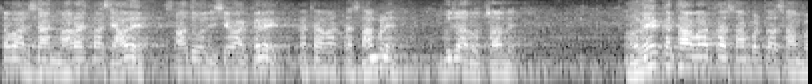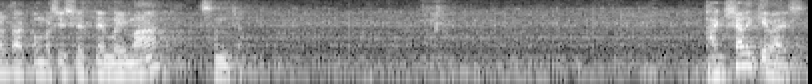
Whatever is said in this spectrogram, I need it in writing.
સવાર સાંજ મહારાજ પાસે આવે, સાધુઓની સેવા કરે કથા વાર્તા સાંભળે, ગુજારો ચાલે. હવે કથા વાર્તા સાંભળતા સાંભળતા કમળસિંહ શેઠને મહિમા સમજા ભાગ્યશાળી કહેવાય છે.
